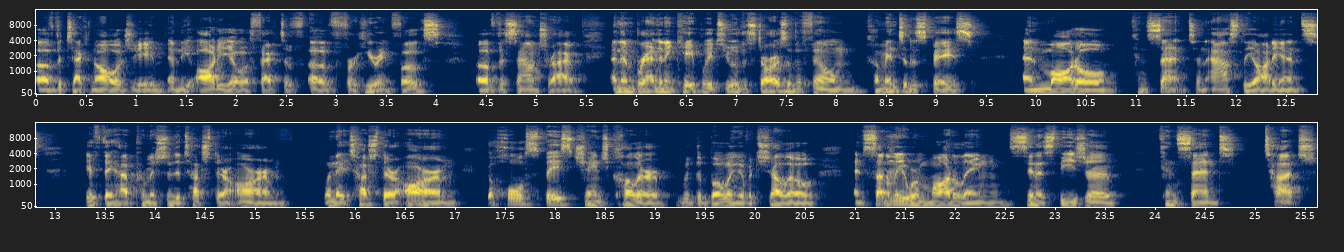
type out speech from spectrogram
of the technology and the audio effect of, of for hearing folks of the soundtrack. And then Brandon and Capley, two of the stars of the film, come into the space and model consent and ask the audience if they have permission to touch their arm. When they touch their arm, the whole space changed color with the bowing of a cello. And suddenly we're modeling synesthesia consent, touch.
